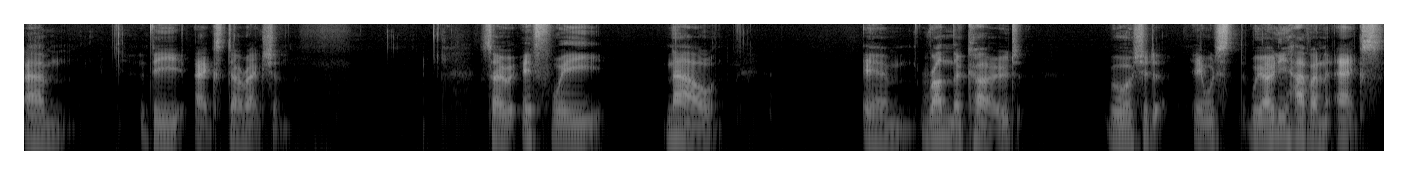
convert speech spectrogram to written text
um, the x direction. So if we now um, run the code, we should it would we only have an x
